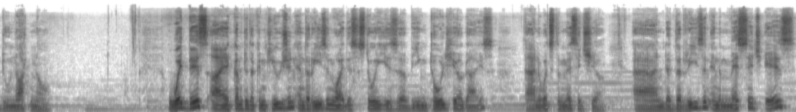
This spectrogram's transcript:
do not know. With this, I come to the conclusion and the reason why this story is uh, being told here, guys. And what's the message here? And the reason and the message is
